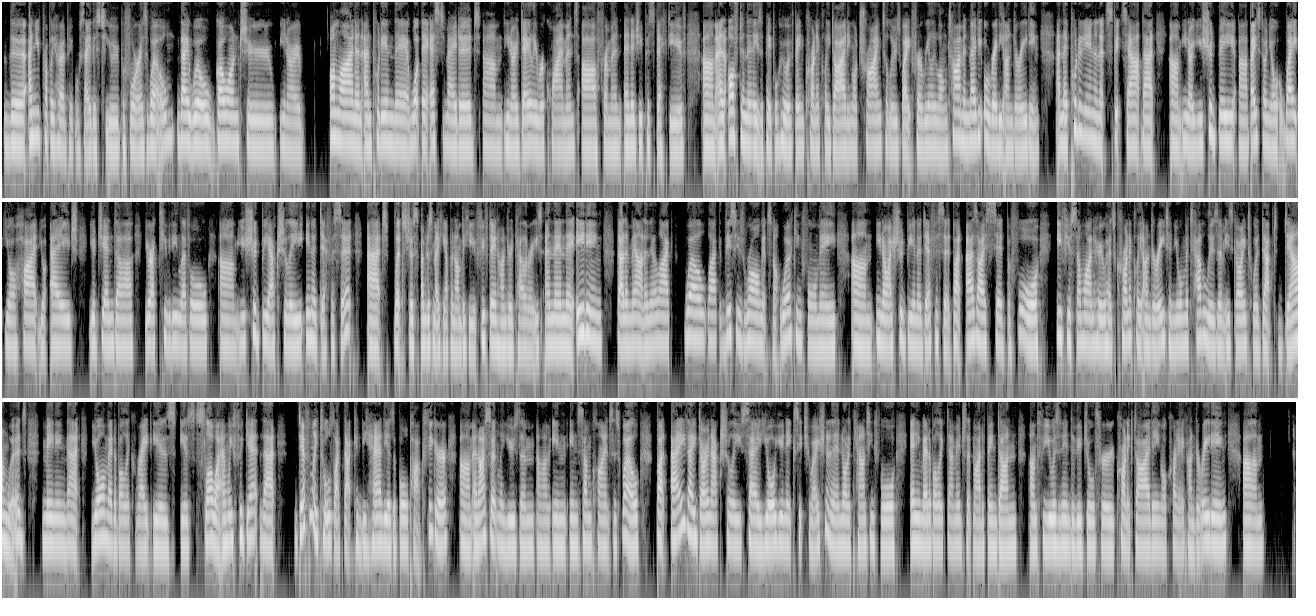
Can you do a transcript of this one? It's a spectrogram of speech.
the and you've probably heard people say this to you before as well they will go on to you know online and, and put in their what their estimated um, you know daily requirements are from an energy perspective. Um, and often these are people who have been chronically dieting or trying to lose weight for a really long time and maybe already under eating and they put it in and it spits out that um, you know you should be uh, based on your weight your height your age your gender your activity level um, you should be actually in a deficit at let's just I'm just making up a number here 1500 calories and then they're eating that amount and they're like well, like this is wrong. It's not working for me. Um, you know, I should be in a deficit. But as I said before, if you're someone who has chronically undereaten, your metabolism is going to adapt downwards, meaning that your metabolic rate is, is slower. And we forget that definitely tools like that can be handy as a ballpark figure. Um, and I certainly use them um, in in some clients as well. But a they don't actually say your unique situation, and they're not accounting for any metabolic damage that might have been done um, for you as an individual through chronic dieting or chronic undereating. Um,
